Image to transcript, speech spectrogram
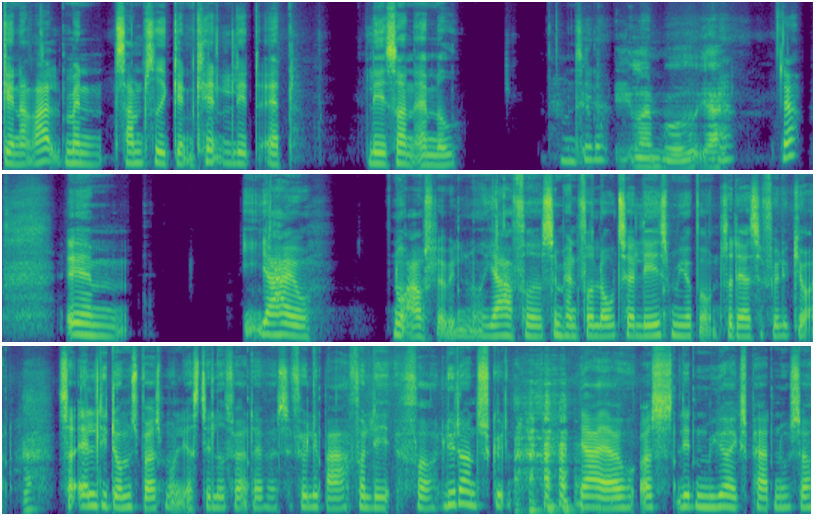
generelt, men samtidig genkendeligt, at læseren er med. Kan man sige det? På en eller anden måde, ja. Ja. Ja. Øhm, jeg har jo, nu afslører vi lige noget, jeg har fået, simpelthen fået lov til at læse Myrebogen, så det har jeg selvfølgelig gjort. Ja. Så alle de dumme spørgsmål, jeg stillede før, det var selvfølgelig bare for, læ- for lytterens skyld. jeg er jo også lidt en myreekspert nu, så.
